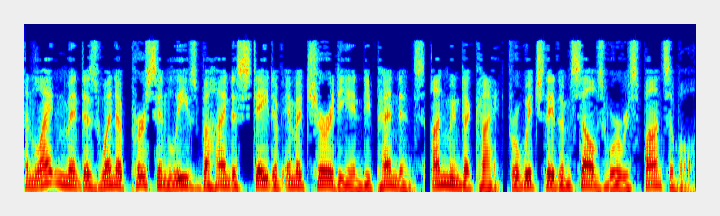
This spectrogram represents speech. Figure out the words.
Enlightenment is when a person leaves behind a state of immaturity and dependence for which they themselves were responsible.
